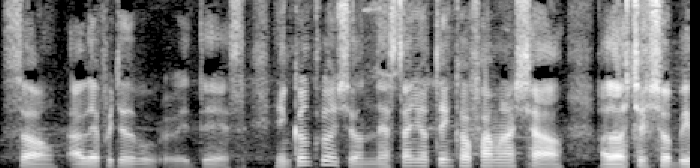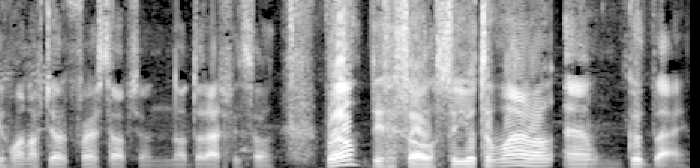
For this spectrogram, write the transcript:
So, I leave you with this. In conclusion, next time you think of having a child, adoption should be one of your first options, not the last resort. Well, this is all. See you tomorrow, and goodbye.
